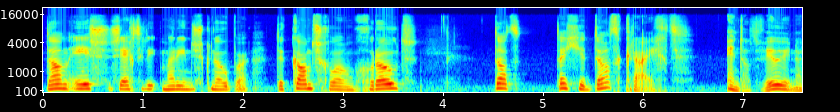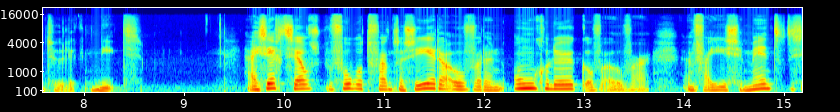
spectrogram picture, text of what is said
dan is, zegt Marinus Knopen, de kans gewoon groot dat, dat je dat krijgt. En dat wil je natuurlijk niet. Hij zegt zelfs bijvoorbeeld fantaseren over een ongeluk of over een faillissement. Dat is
